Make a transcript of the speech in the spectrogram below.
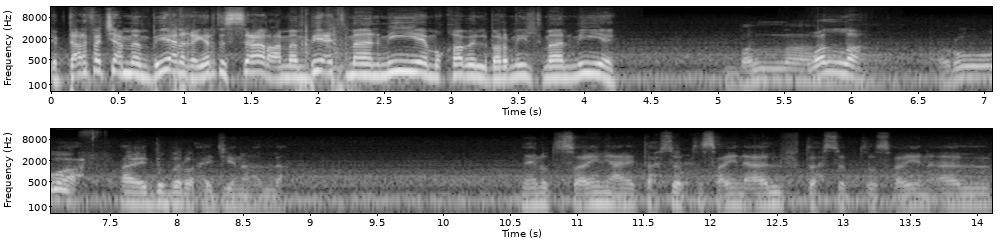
بتعرف إيش عم نبيع؟ أنا غيرت السعر عم نبيع 800 مقابل البرميل 800 والله والله. روح. هاي double راح يجينا هلا. 92 يعني تحسب 90000 تحسب 90000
